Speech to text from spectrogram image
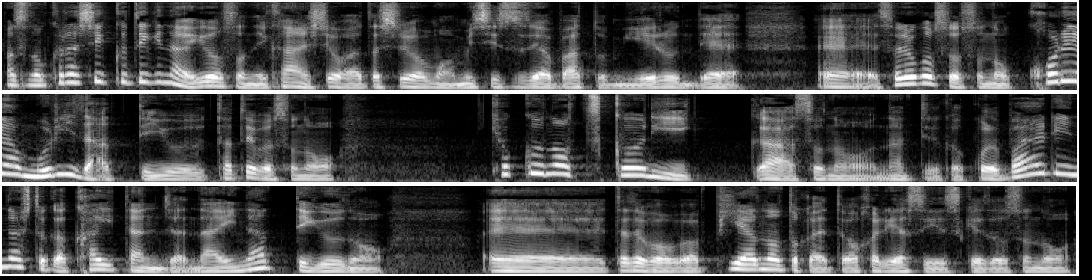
まあ、そのクラシック的な要素に関しては私はもう道筋はバッと見えるんで、えーそれこそその、これは無理だっていう、例えばその、曲の作りが、その、なんていうか、これバイオリンの人が書いたんじゃないなっていうのを、えー例えばピアノとかやって分かりやすいですけど、その、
